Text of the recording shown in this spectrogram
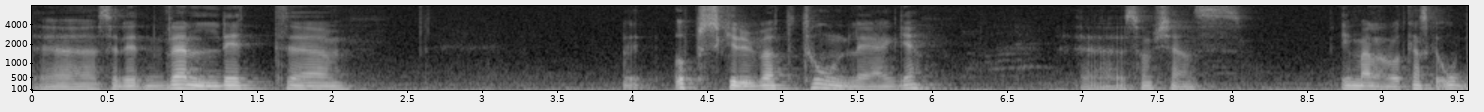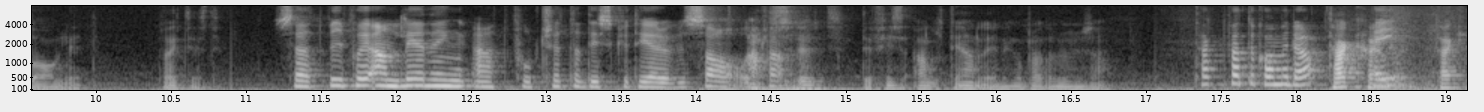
Eh, så det är ett väldigt eh, uppskruvat tonläge eh, som känns emellanåt ganska obehagligt. Faktiskt. Så att vi får ju anledning att fortsätta diskutera USA och Absolut. Trump. Det finns alltid anledning att prata om USA. Tack för att du kom idag. Tack själv. Hej. Tack.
